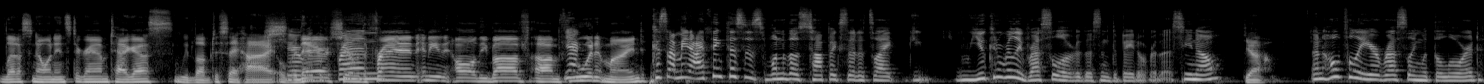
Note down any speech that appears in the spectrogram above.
Let us know on Instagram. Tag us. We'd love to say hi Share over with there. Share with a friend. Any, all of the above. Um, if Yeah. you wouldn't mind. Because I mean, I think this is one of those topics that it's like you, you can really wrestle over this and debate over this, you know? Yeah. And hopefully you're wrestling with the Lord,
